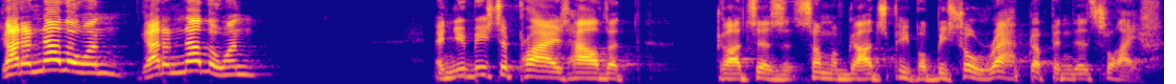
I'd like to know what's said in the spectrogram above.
Got another one. Got another one. And you'd be surprised how that God says that some of God's people be so wrapped up in this life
